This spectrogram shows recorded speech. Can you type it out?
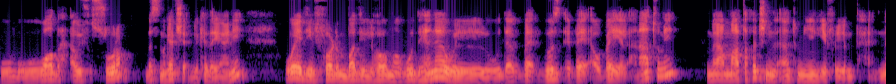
وواضح قوي في الصورة بس ما جاتش قبل كده يعني. وادي ال foreign body اللي هو موجود هنا. وده جزء باقي أو باقي ال anatomy. ما, ما اعتقدش ان ال anatomy يجي في الامتحان.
